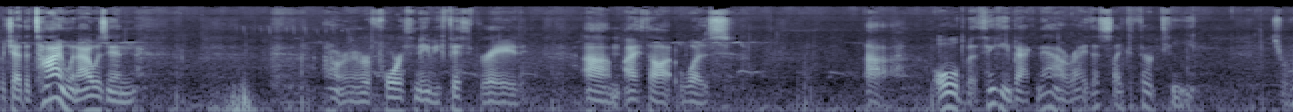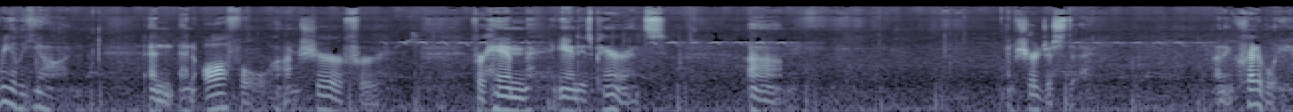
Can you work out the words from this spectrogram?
Which at the time when I was in, I don't remember, fourth, maybe fifth grade, um, I thought was uh, old. But thinking back now, right, that's like 13. It's really young and, and awful, I'm sure, for, for him and his parents. Um, I'm sure just. Uh, an incredibly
